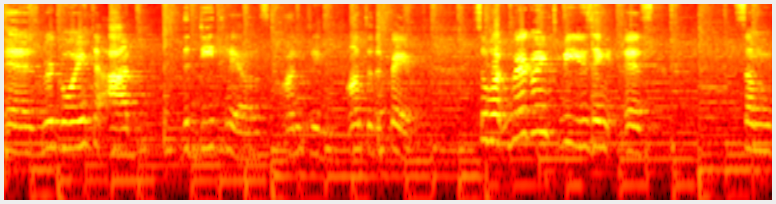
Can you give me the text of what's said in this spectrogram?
is we're going to add the details onto onto the frame. So what we're going to be using is some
